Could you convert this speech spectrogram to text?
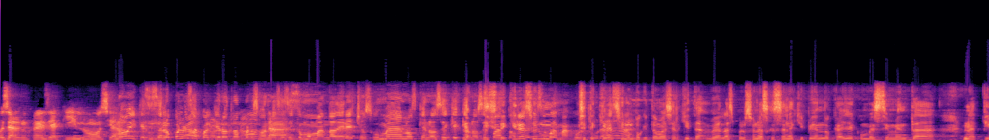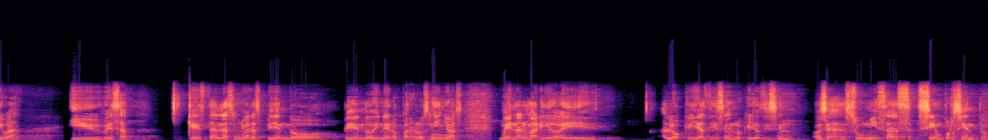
pues a las mujeres de aquí, ¿no? O sea, no, y que si se lo pones a cualquier otra persona es así como manda derechos humanos, que no sé qué, que no, sé si Te quieres ir un, si te quieres ir un poquito más cerquita, ve a las personas que están aquí pidiendo calle con vestimenta nativa y ves a que están las señoras pidiendo, pidiendo dinero para los niños, ven al marido y lo que ellas dicen, lo que ellos dicen. O sea, sumisas 100%.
